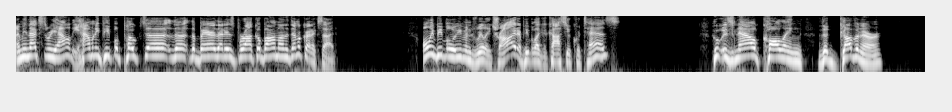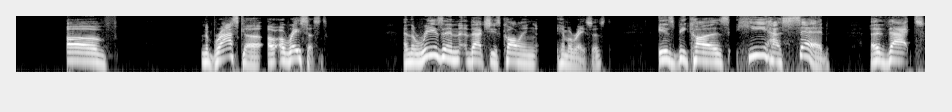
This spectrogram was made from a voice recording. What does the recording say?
I mean, that's the reality. How many people poked uh, the the bear that is Barack Obama on the Democratic side? Only people who even really tried are people like Ocasio Cortez, who is now calling the governor of Nebraska a, a racist. And the reason that she's calling him a racist is because he has said uh, that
